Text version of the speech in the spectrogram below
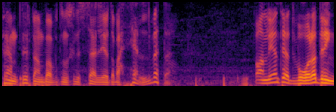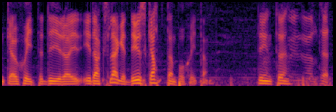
50 spänn bara för att de skulle sälja utav bara helvete. För anledningen till att våra drinkar och skit är dyra i, i dagsläget, det är ju skatten på skiten. Det är ju inte... En öl 30.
